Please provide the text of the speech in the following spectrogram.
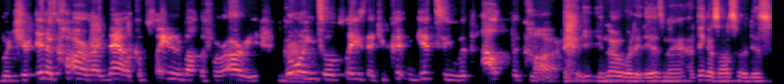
but you're in a car right now complaining about the Ferrari, going to a place that you couldn't get to without the car. you you know what it is, man. I think it's also this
